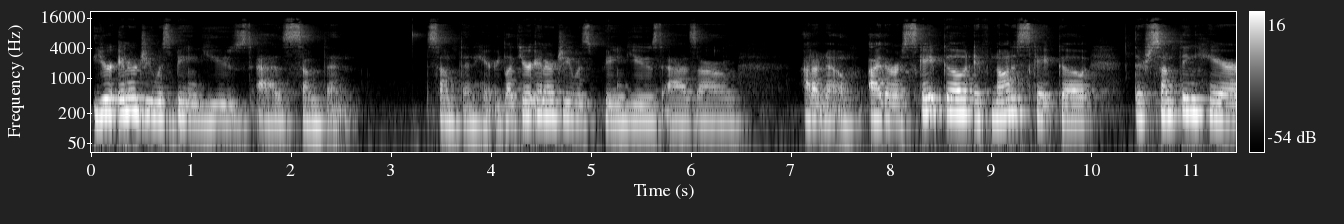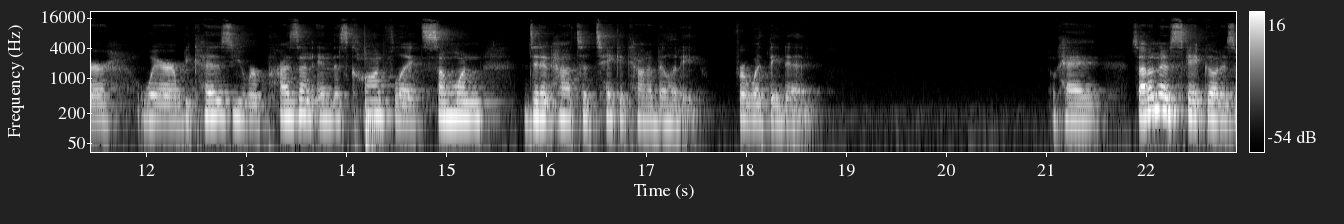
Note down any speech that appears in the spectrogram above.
your energy was being used as something, something here. Like your energy was being used as, um, I don't know, either a scapegoat, if not a scapegoat, there's something here where because you were present in this conflict, someone didn't have to take accountability for what they did. Okay? So I don't know if scapegoat is,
